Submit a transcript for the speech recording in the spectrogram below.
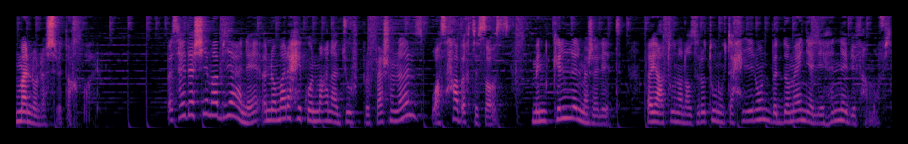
ومنه نشرة أخبار. بس هيدا الشيء ما بيعني إنه ما رح يكون معنا ضيوف professionals وأصحاب اختصاص من كل المجالات. فيعطونا نظرتهم وتحليلهم بال domaine يلي هن بيفهموا فيه.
